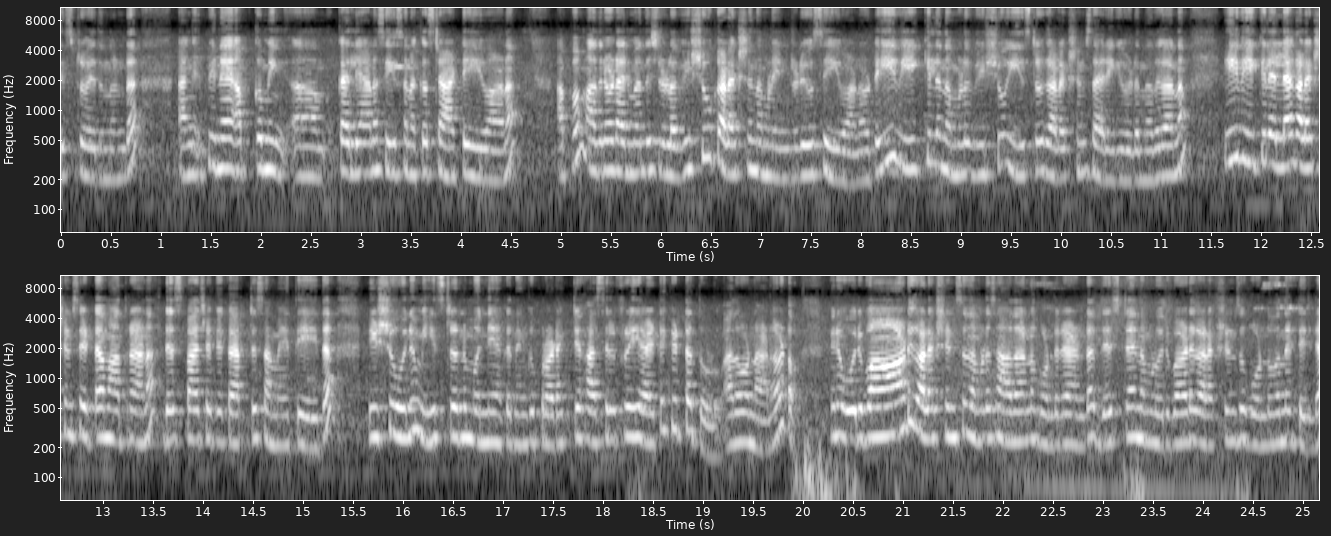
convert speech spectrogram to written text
ഈസ്റ്റർ വരുന്നുണ്ട്. പിന്നെ അപ്കമിങ് കല്യാണ സീസണൊക്കെ സ്റ്റാർട്ട് ചെയ്യുവാണ്. അപ്പം അതിനോടനുബന്ധിച്ചുള്ള വിഷു കളക്ഷൻ നമ്മൾ ഇൻട്രൊഡ്യൂസ് ചെയ്യുവാണ് കേട്ടോ. ഈ വീക്കിൽ നമ്മൾ വിഷു ഈസ്റ്റർ കളക്ഷൻസ് ആയിരിക്കും ഇടുന്നത്. കാരണം ഈ വീക്കിൽ എല്ലാ കളക്ഷൻസ് ഇട്ടാൽ മാത്രമാണ് ഡെസ്പാച്ച് ഒക്കെ കറക്റ്റ് സമയത്ത് ചെയ്ത് വിഷുവിനും ഈസ്റ്ററിനും മുന്നേ ഒക്കെ നിങ്ങൾക്ക് പ്രൊഡക്റ്റ് ഹസിൽ ഫ്രീ ആയിട്ട് കിട്ടത്തുള്ളൂ. അതുകൊണ്ടാണ് കേട്ടോ. പിന്നെ ഒരുപാട് കളക്ഷൻസ് നമ്മൾ സാധാരണ കൊണ്ടുവരാറുണ്ട്. ദിസ് ടൈം നമ്മൾ ഒരുപാട് കളക്ഷൻസ് കൊണ്ടുവന്നിട്ടില്ല.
